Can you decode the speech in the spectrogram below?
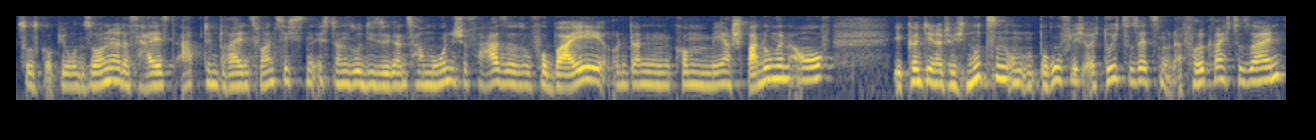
zur Skorpion-Sonne. Das heißt, ab dem 23. ist dann so diese ganz harmonische Phase so vorbei und dann kommen mehr Spannungen auf. Ihr könnt die natürlich nutzen, um beruflich euch durchzusetzen und erfolgreich zu sein.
